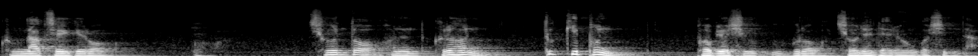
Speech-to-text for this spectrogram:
극락세계로 전도하는 그러한 뜻깊은 법요식으로 전해 내려온 것입니다.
